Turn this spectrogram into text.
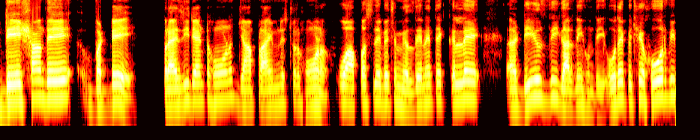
ਦੇਸ਼ਾਂ ਦੇ ਵੱਡੇ ਪ੍ਰੈਜ਼ੀਡੈਂਟ ਹੋਣ ਜਾਂ ਪ੍ਰਾਈਮ ਮਿਨਿਸਟਰ ਹੋਣ ਉਹ ਆਪਸ ਦੇ ਵਿੱਚ ਮਿਲਦੇ ਨੇ ਤੇ ਇਕੱਲੇ ਡੀਲਸ ਦੀ ਗੱਲ ਨਹੀਂ ਹੁੰਦੀ। ਉਹਦੇ ਪਿੱਛੇ ਹੋਰ ਵੀ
